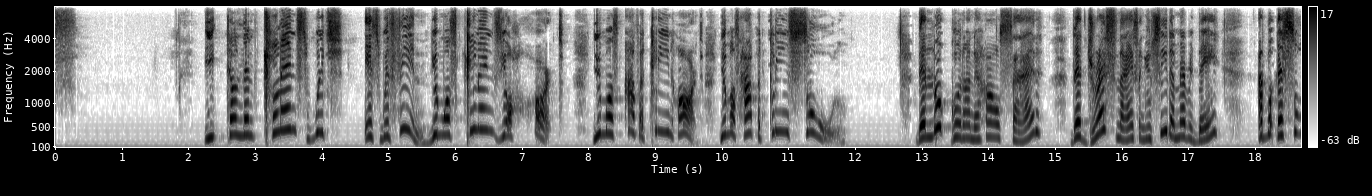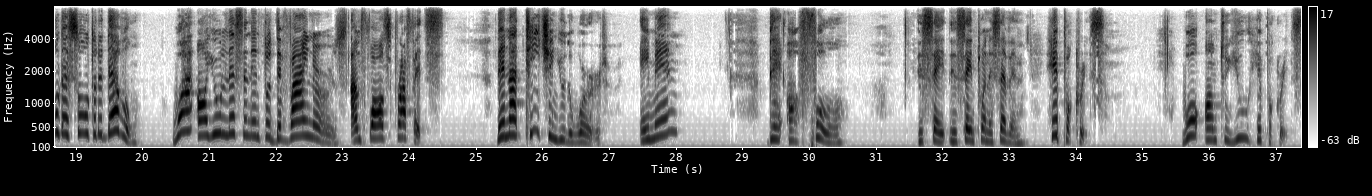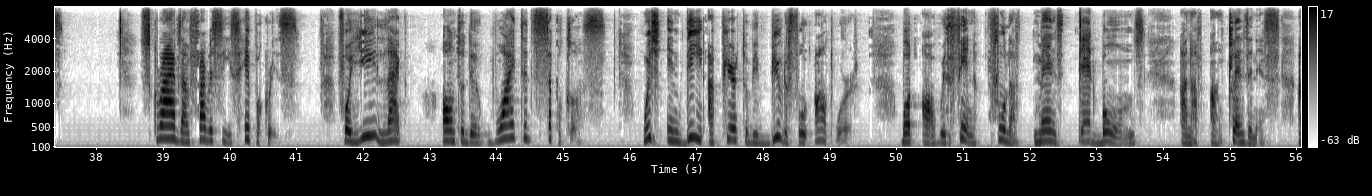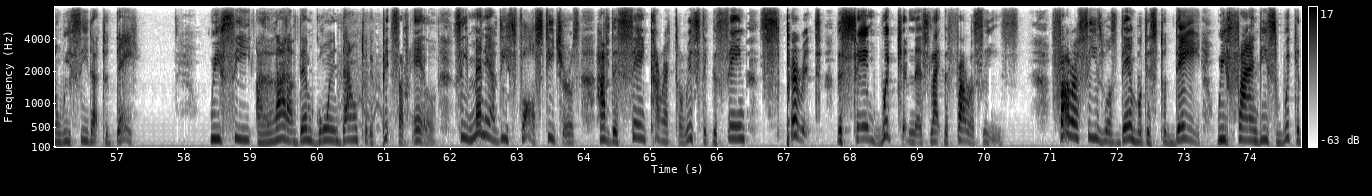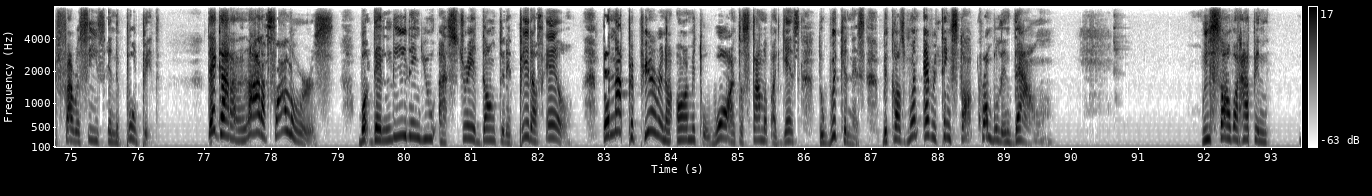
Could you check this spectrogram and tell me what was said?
he tell them cleanse which is within. You must cleanse your heart you must have a clean heart. You must have a clean soul. They look good on the outside. They dress nice, and you see them every day. But they sold their soul to the devil. Why are you listening to diviners and false prophets? They're not teaching you the word. Amen. They are full. It say in Saint 27, hypocrites. Woe unto you, hypocrites, scribes and Pharisees, hypocrites, for ye like unto the whited sepulchres, which indeed appear to be beautiful outward, but are within full of men's dead bones and of uncleanness. And we see that today we see a lot of them going down to the pits of hell. See, many of these false teachers have the same characteristic, the same spirit, the same wickedness like the Pharisees. Pharisees was then, but it's today we find these wicked Pharisees in the pulpit. They got a lot of followers, but they're leading you astray down to the pit of hell. They're not preparing an army to war and to stand up against the wickedness because when everything starts crumbling down, we saw what happened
